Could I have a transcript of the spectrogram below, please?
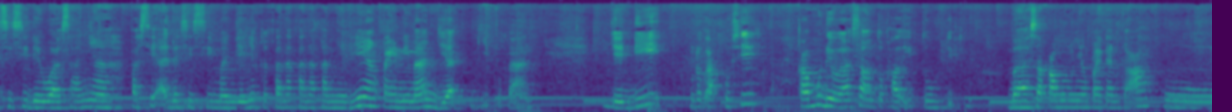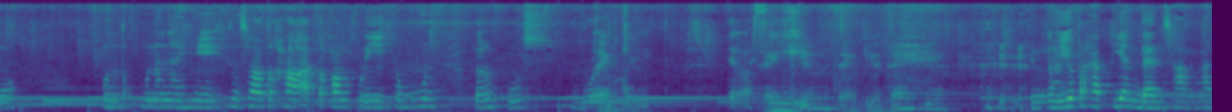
sisi dewasanya pasti ada sisi manjanya ke kanak-kanakannya dia yang pengen dimanja gitu kan. Jadi menurut aku sih kamu dewasa untuk hal itu gitu. Bahasa kamu menyampaikan ke aku untuk menengahi sesuatu hal atau konflik kamu pun bagus buat Thank hal you. itu. Itu Thank sih. you, thank you, thank you. dan kamu juga perhatian dan sangat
